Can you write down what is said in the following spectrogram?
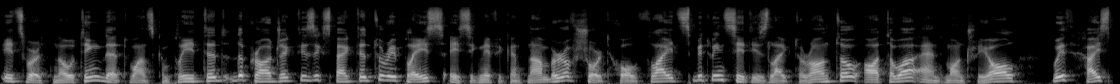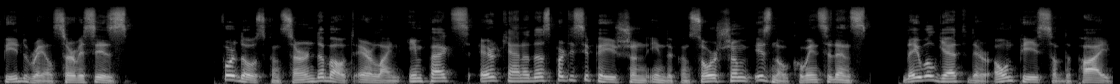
It's worth noting that once completed, the project is expected to replace a significant number of short haul flights between cities like Toronto, Ottawa, and Montreal with high speed rail services. For those concerned about airline impacts, Air Canada's participation in the consortium is no coincidence. They will get their own piece of the pie.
